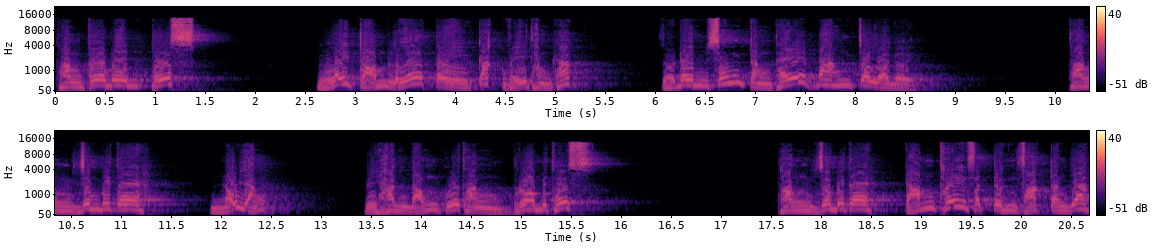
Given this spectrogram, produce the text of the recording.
Thằng Prometheus lấy trộm lửa từ các vị thần khác, rồi đem xuống trần thế ban cho loài người. Thằng Jupiter nổi giận vì hành động của thằng Prometheus. Thằng Jupiter cảm thấy phải trừng phạt trần gian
